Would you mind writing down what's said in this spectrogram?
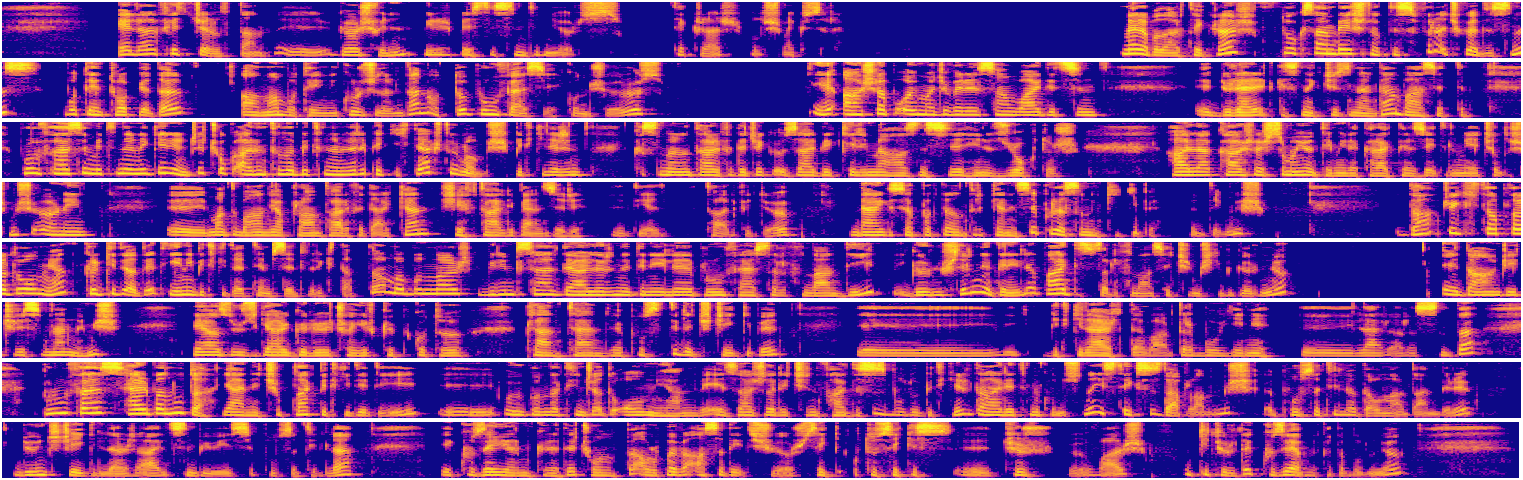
Ella Fitzgerald'dan e, Gershwin'in bir bestesini dinliyoruz. Tekrar buluşmak üzere. Merhabalar tekrar. 95.0 Açık Radyo'dasınız. Botanitopya'da Alman botaninin kurucularından Otto Brunfels'i konuşuyoruz. E, ahşap oymacı ve ressam Weiditz'in e, Dürer etkisindeki çizimlerinden bahsettim. Brunfels'in metinlerine gelince çok ayrıntılı betimlemelere pek ihtiyaç duymamış. Bitkilerin kısımlarını tarif edecek özel bir kelime haznesi henüz yoktur. Hala karşılaştırma yöntemiyle karakterize edilmeye çalışmış. Örneğin e, madıbağın yaprağını tarif ederken şeftali benzeri diye tarif ediyor. Nergis yapraktan anlatırken ise pırasınınki gibi demiş. Daha önceki kitaplarda olmayan 47 adet yeni bitki de temsil edilir kitapta ama bunlar bilimsel değerleri nedeniyle Brunfels tarafından değil, görünüşleri nedeniyle Weiditz tarafından seçilmiş gibi görünüyor. E, daha önce hiç resimlenmemiş beyaz rüzgar gölü, çayır köpük otu, planten ve pusatilla çiçeği gibi e, bitkiler de vardır bu yeniler arasında. Brunfels herbanuda yani çıplak bitki dediği e, uygun latince adı olmayan ve eczacılar için faydasız bulduğu bitkileri dahil etme konusunda isteksiz davranmış. E, Pulsatilla da onlardan biri. Düğün çiçeğigiller ailesinin bir üyesi Pulsatilla. E, Kuzey Yarımküre'de çoğunlukla Avrupa ve Asya'da yetişiyor. 38 e, tür var. İki türü de Kuzey Amerika'da bulunuyor.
